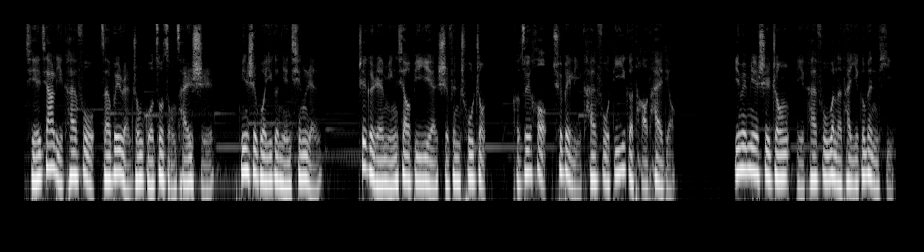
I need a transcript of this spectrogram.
企业家李开复在微软中国做总裁时，面试过一个年轻人，这个人名校毕业，十分出众，可最后却被李开复第一个淘汰掉。因为面试中，李开复问了他一个问题：“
